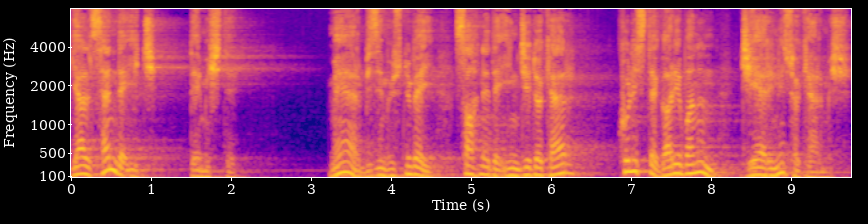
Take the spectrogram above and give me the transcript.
gel sen de iç demişti. Meğer bizim Hüsnü Bey sahnede inci döker, kuliste garibanın ciğerini sökermiş.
